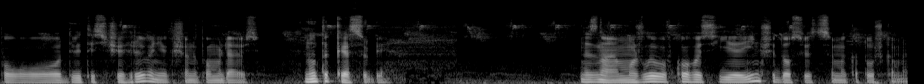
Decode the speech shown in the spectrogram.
по 2000 гривень, якщо не помиляюсь. Ну таке собі. Не знаю, можливо, в когось є інший досвід з цими катушками.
